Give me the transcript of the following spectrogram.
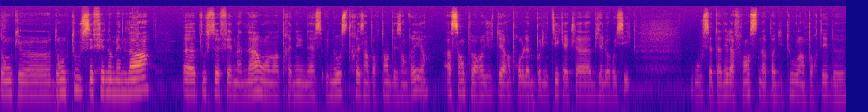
Donc, euh, donc tous ces phénomènes-là, euh, tous ces phénomènes-là ont entraîné une, une, hausse très importante des engrais. À ça, on peut rajouter un problème politique avec la Biélorussie où cette année la France n'a pas du tout importé de,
